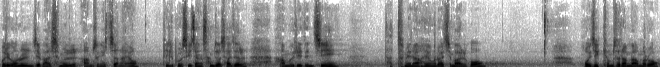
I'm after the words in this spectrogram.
우리가 오늘 이제 말씀을 암송했잖아요. 빌보스 2장 3절 4절 아무 일이든지 다툼이나 허용을 하지 말고 오직 겸손한 마음으로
